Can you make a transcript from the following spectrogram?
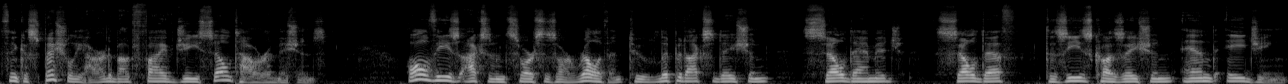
Think especially hard about 5G cell tower emissions. All these oxidant sources are relevant to lipid oxidation, cell damage, cell death, disease causation, and aging.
